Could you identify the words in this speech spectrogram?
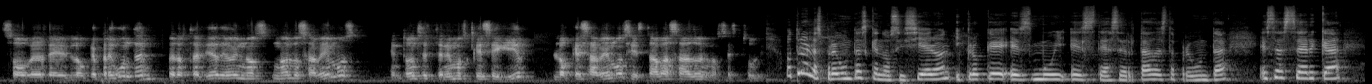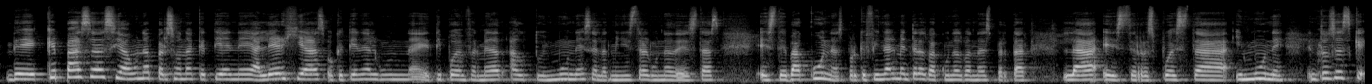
sobre lo que preguntan, pero hasta el día de hoy no, no lo sabemos entonces tenemos que seguir lo que sabemos y está basado en los estudios. Otra de las preguntas que nos hicieron, y creo que es muy este, acertada esta pregunta, es acerca de qué pasa si a una persona que tiene alergias o que tiene algún eh, tipo de enfermedad autoinmune se le administra alguna de estas este, vacunas, porque finalmente las vacunas van a despertar la este, respuesta inmune. Entonces, ¿qué,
